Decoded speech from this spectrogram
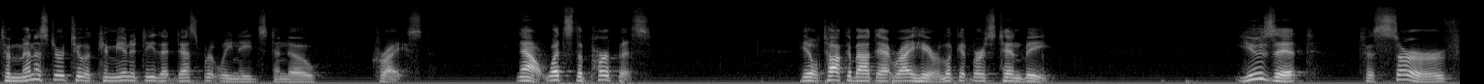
to minister to a community that desperately needs to know Christ. Now, what's the purpose? He'll talk about that right here. Look at verse 10b. Use it to serve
